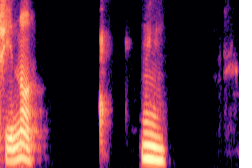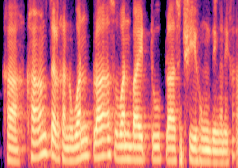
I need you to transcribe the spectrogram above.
3 no Mm. kha kha ang char khan 1 plus 1 by 2 plus 3 hung ding ani kha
